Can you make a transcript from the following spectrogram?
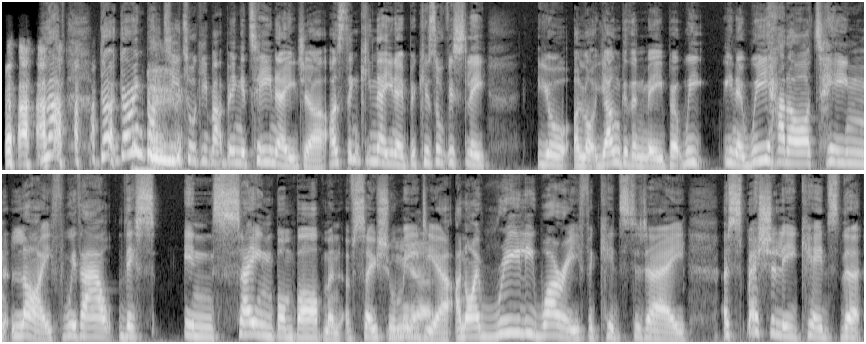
have, go, going back to you talking about being a teenager, I was thinking there, you know, because obviously you're a lot younger than me, but we, you know, we had our teen life without this insane bombardment of social media. Yeah. And I really worry for kids today, especially kids that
